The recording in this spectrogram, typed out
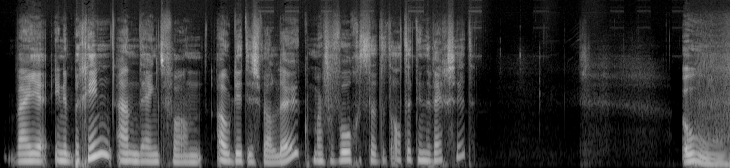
waar je in het begin aan denkt van, oh, dit is wel leuk, maar vervolgens dat het altijd in de weg zit? Oeh,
